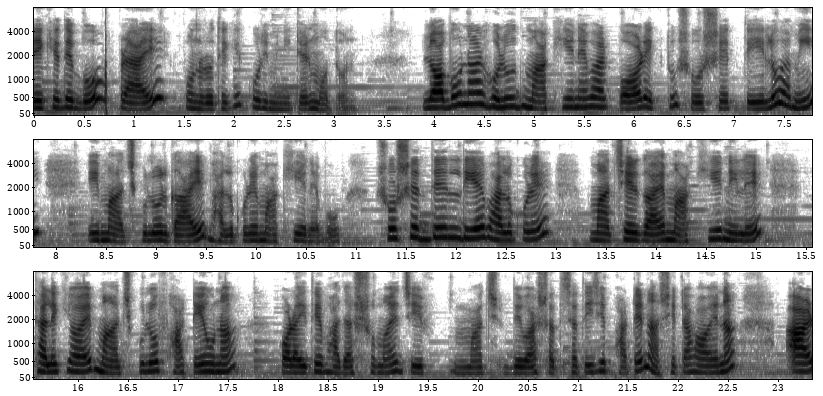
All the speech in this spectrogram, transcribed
রেখে দেব প্রায় পনেরো থেকে কুড়ি মিনিটের মতন। লবণ আর হলুদ মাখিয়ে নেবার পর একটু সর্ষের তেলও আমি এই মাছগুলোর গায়ে ভালো করে মাখিয়ে নেব। সর্ষের তেল দিয়ে ভালো করে মাছের গায়ে মাখিয়ে নিলে তাহলে কি হয়, মাছগুলো ফাটেও না। কড়াইতে ভাজার সময় যে মাছ দেওয়ার সাথে সাথেই যে ফাটে না, সেটা হয় না। আর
